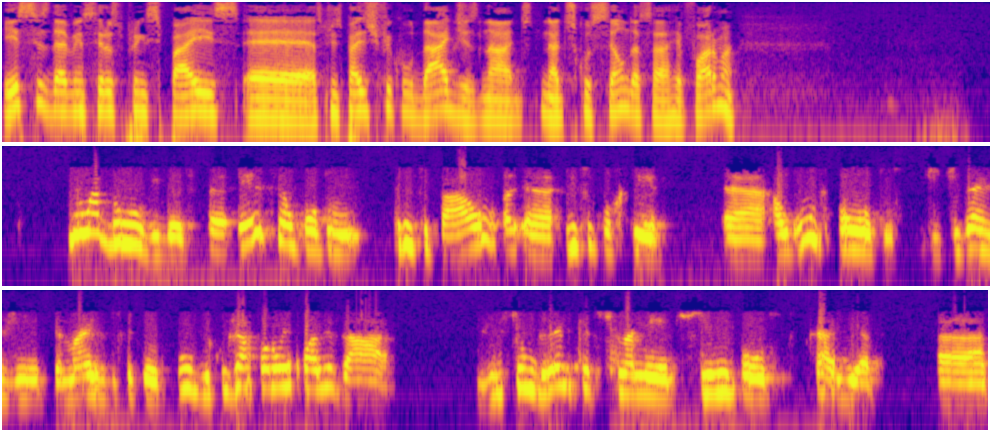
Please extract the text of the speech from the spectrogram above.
Esses devem ser os principais, é, as principais dificuldades na, na discussão dessa reforma? Não há dúvidas, eh, esse é um ponto principal, eh, isso porque eh, alguns pontos de divergência mais do setor público já foram equalizados. Existe um grande questionamento se o imposto ficaria ah,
